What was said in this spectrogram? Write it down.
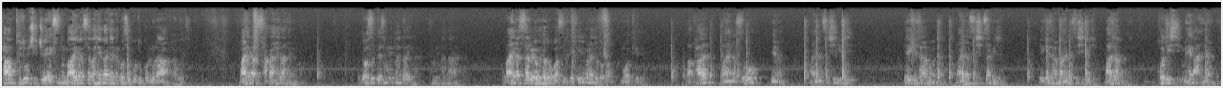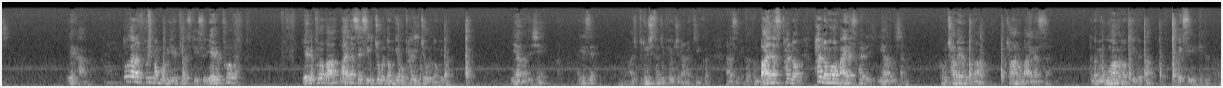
다음 부등식 중 x는 마이너스 4가 해가 되는 것을 모두 고르라 라고 했어. 마이너스 4가 해가 되는 거. 넣었을 때 성립한다 이거야 성립한다 안 한다. 마이너스 4를 여기다 넣어봤을 때 1번에다 넣어봐. 그럼 어떻게 돼? 마 8, 마이너스 5 얘는 마이너스 10이지. 얘 계산하면 얼마야? 마이너스 13이죠. 얘 계산하면 마이너스 10이죠. 맞아 안 맞아? 거짓이지. 그럼 해가 아니라는 거지. 이해가. 안 가? 또 다른 풀이 방법이 이렇게 할 수도 있어요. 얘를 풀어봐 얘를 풀어봐 마이너스 x 이쪽으로 넘기고 8 이쪽으로 넘겨봐 이해하듯이 알겠어요? 어, 아직 부등식 선제 배우진 않았으니까 않았으니까 그럼 마이너스 8 넘, 8 넘어가면 마이너스 8 되지 이해하듯이 하면 그럼 좌변은 뭐나? 좌항은 마이너스 4. 그 다음에 우항은 어떻게 될까? x 이렇게 될 거야.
